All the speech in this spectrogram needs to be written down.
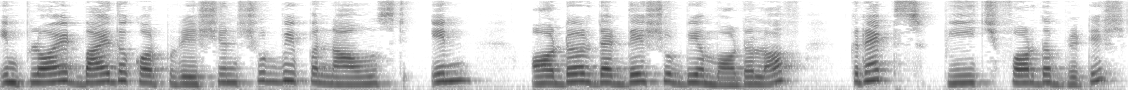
employed by the corporation should be pronounced in order that they should be a model of correct speech for the British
